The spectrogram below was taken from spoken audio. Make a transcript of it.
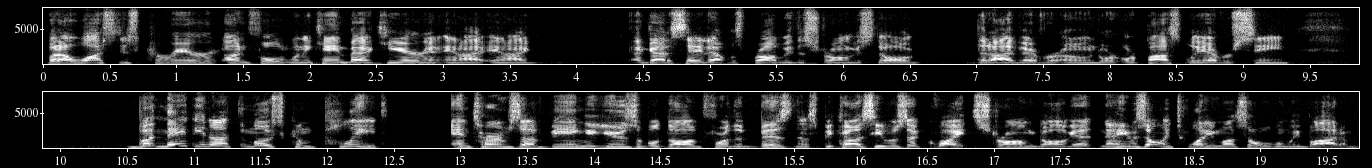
But I watched his career unfold when he came back here, and, and I and I, I got to say that was probably the strongest dog that I've ever owned or, or possibly ever seen. But maybe not the most complete in terms of being a usable dog for the business because he was a quite strong dog. Now he was only 20 months old when we bought him,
